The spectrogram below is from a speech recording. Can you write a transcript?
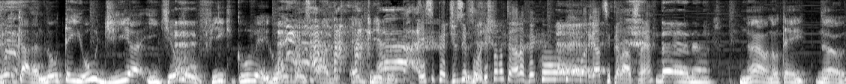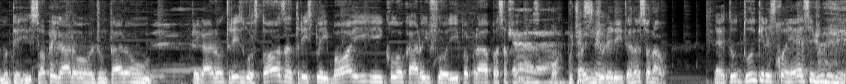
Eu, cara, não tem um dia em que eu não fique com vergonha do meu estado. É incrível. Ah, esse Perdidos em Floripa não tem nada a ver com Largados e Pelados, né? Não, não. Não, não tem. Não, não tem. Só pegaram, juntaram. Pegaram três gostosas, três playboy e colocaram em Floripa pra passar férias. Pô, podia Em ser. Jurerê Internacional. É, tudo, tudo que eles conhecem é Jurerê,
